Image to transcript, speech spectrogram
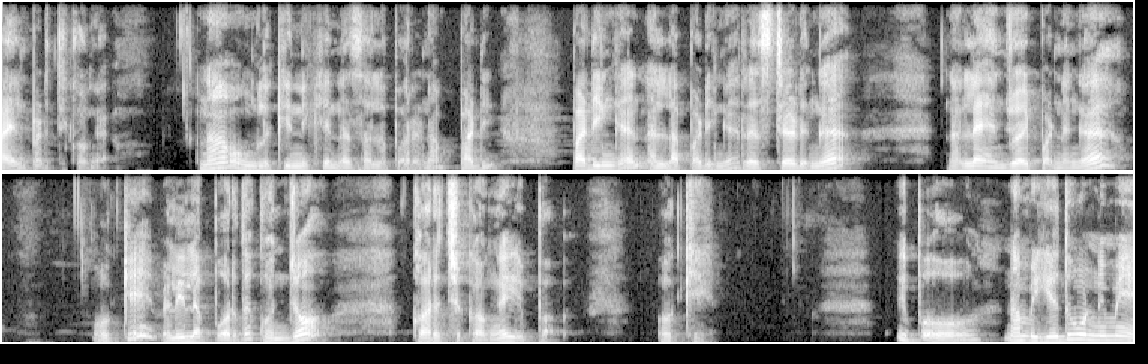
பயன்படுத்திக்கோங்க. நான் உங்களுக்கு இன்றைக்கி என்ன சொல்ல போகிறேன்னா படி படிங்க நல்லா படிங்க ரெஸ்ட் எடுங்க நல்லா என்ஜாய் பண்ணுங்கள் ஓகே வெளியில் போகிறத கொஞ்சம் குறைச்சிக்கோங்க இப்போ. ஓகே. இப்போது நம்ம எது ஒன்றுமே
